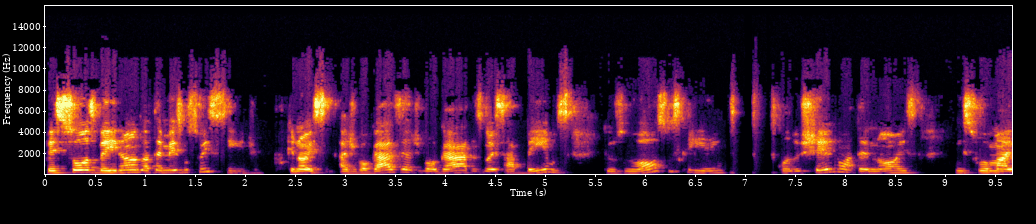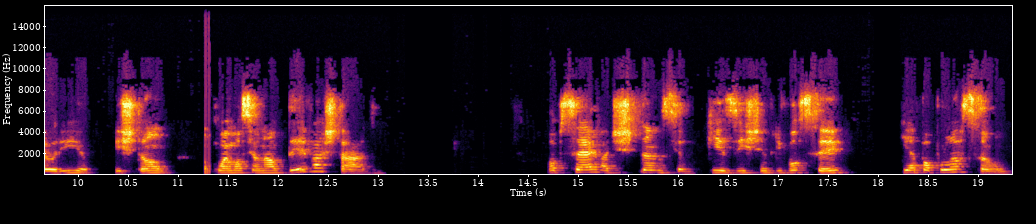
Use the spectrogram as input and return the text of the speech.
pessoas beirando até mesmo suicídio, porque nós, advogados e advogadas, nós sabemos que os nossos clientes, quando chegam até nós, em sua maioria, estão com o emocional devastado. Observa a distância que existe entre você e a população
